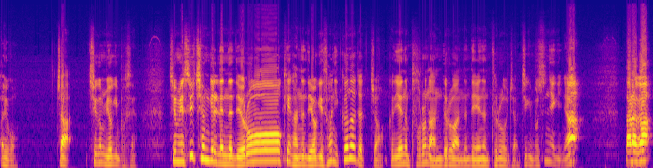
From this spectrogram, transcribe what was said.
아이고. 자, 지금 여기 보세요. 지금 이 스위치 연결됐는데 이렇게 갔는데 여기 선이 끊어졌죠. 근데 얘는 불은 안 들어왔는데 얘는 들어오죠. 지금 무슨 얘기냐? 따라가.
